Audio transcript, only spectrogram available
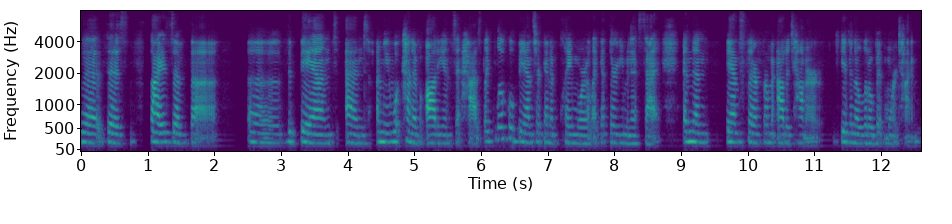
the the size of the uh, the band and I mean what kind of audience it has. Like local bands are going to play more like a 30 minute set, and then bands that are from out of town are given a little bit more time.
